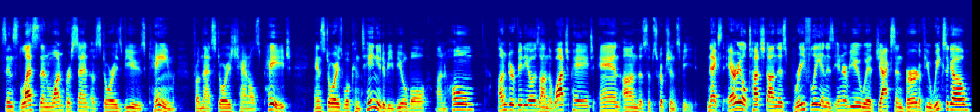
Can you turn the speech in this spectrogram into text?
since less than 1% of Stories views came from that Stories channel's page, and Stories will continue to be viewable on home, under videos on the watch page, and on the subscriptions feed. Next, Ariel touched on this briefly in his interview with Jackson Bird a few weeks ago,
